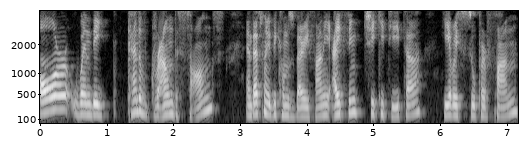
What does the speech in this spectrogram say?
or when they kind of ground the songs, and that's when it becomes very funny. I think Chiquitita here is super fun.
